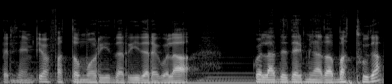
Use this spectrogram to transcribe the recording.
per esempio. Mi ha fatto morire da ridere quella quella determinata battuta.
